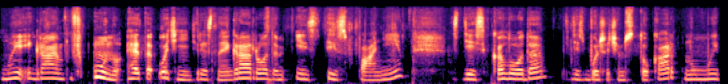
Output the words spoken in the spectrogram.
мы играем в Uno. Это очень интересная игра, родом из Испании. Здесь колода, здесь больше, чем 100 карт, но мы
